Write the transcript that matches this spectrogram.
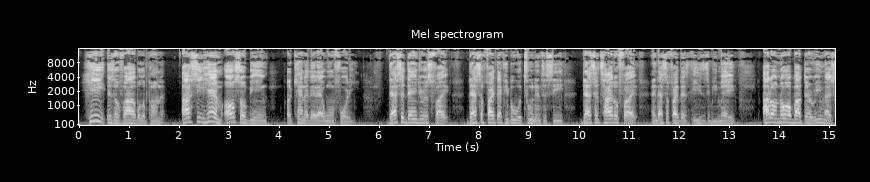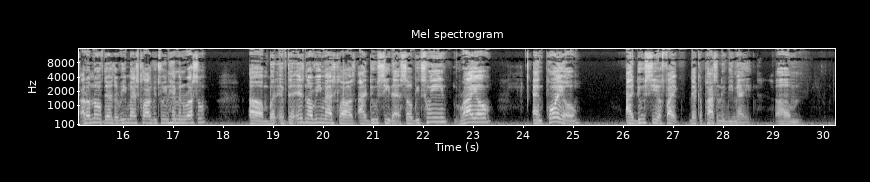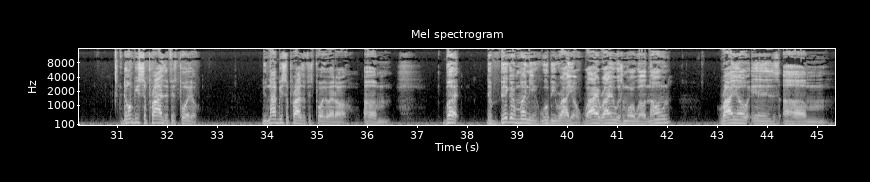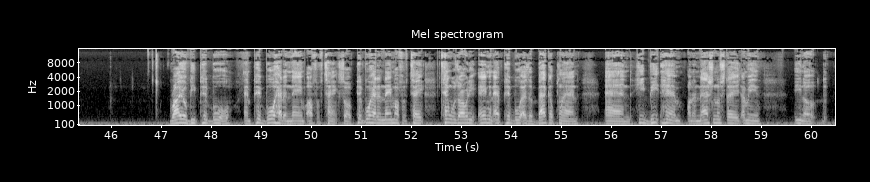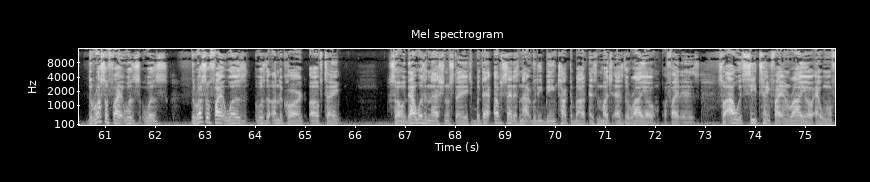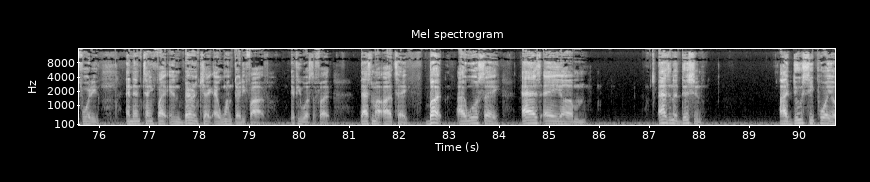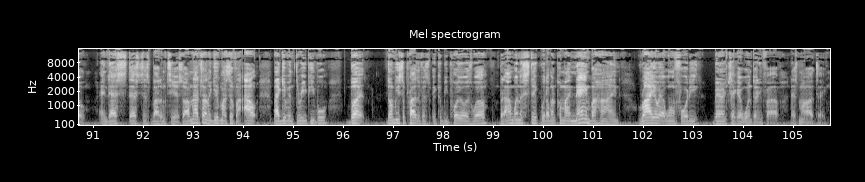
he is a viable opponent. I see him also being a candidate at 140. That's a dangerous fight. That's a fight that people will tune in to see. That's a title fight and that's a fight that's easy to be made. I don't know about their rematch. I don't know if there's a rematch clause between him and Russell. Um, but if there is no rematch clause, I do see that. So between Rayo and Puello, I do see a fight that could possibly be made. Um, don't be surprised if it's Puello. Do not be surprised if it's Puello at all. Um, but the bigger money will be Rayo. Why? Rayo is more well known. Rayo is um Rayo beat Pitbull and Pitbull had a name off of Tank. So if Pitbull had a name off of Tank, Tank was already aiming at Pitbull as a backup plan and he beat him on a national stage. I mean, you know, the, the Russell fight was was the Russell fight was was the undercard of Tank so that was a national stage, but that upset is not really being talked about as much as the Rayo fight is. So I would see Tank fight in Rayo at 140 and then Tank fight in Berinchyk at 135 if he was to fight. That's my odd take. But I will say as a um as an addition, I do see Puello and that's that's just bottom tier. So I'm not trying to give myself an out by giving three people, but don't be surprised if it could be Puello as well. But I'm going to stick with, I'm going to put my name behind Rayo at 140, Berinchyk at 135. That's my odd take.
